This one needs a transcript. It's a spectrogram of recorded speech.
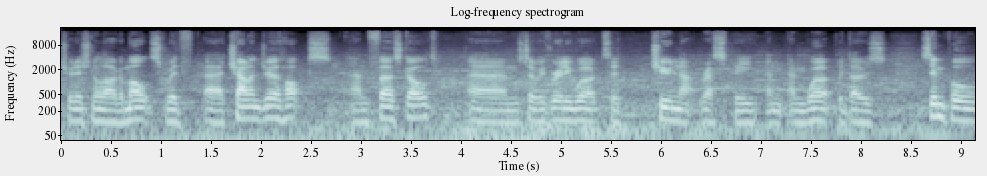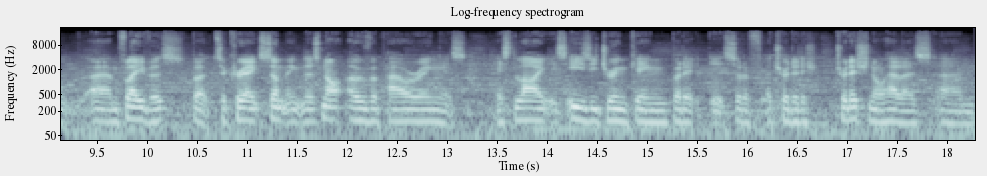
traditional lager malts with uh, Challenger hops and First Gold. Um, so we've really worked to tune that recipe and, and work with those simple um, flavors, but to create something that's not overpowering. It's it's light, it's easy drinking, but it, it's sort of a tradi- traditional Helles. Um,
